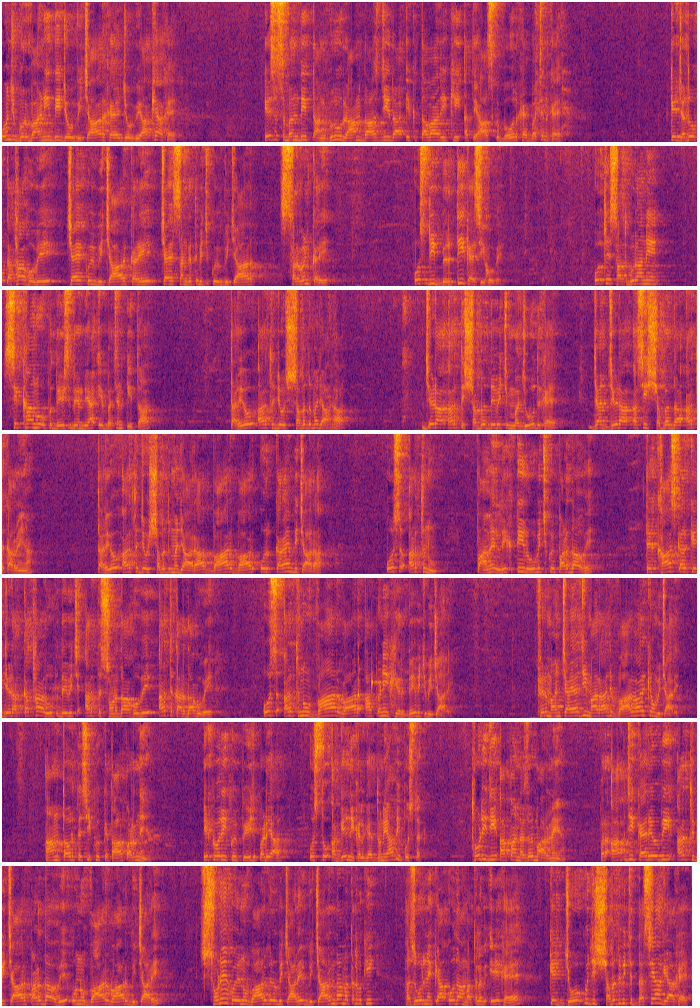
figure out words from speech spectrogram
ਉੰਜ ਗੁਰਬਾਣੀ ਦੀ ਜੋ ਵਿਚਾਰ ਹੈ, ਜੋ ਵਿਆਖਿਆ ਹੈ, ਇਸ ਸੰਬੰਧੀ ਧੰਨ ਗੁਰੂ ਰਾਮਦਾਸ ਜੀ ਦਾ ਇੱਕ ਤਵਾਰੀਖੀ ਇਤਿਹਾਸਕ ਬੋਲ ਹੈ, ਬਚਨ ਹੈ ਕਿ ਜਦੋਂ ਕਥਾ ਹੋਵੇ, ਚਾਹੇ ਕੋਈ ਵਿਚਾਰ ਕਰੇ, ਚਾਹੇ ਸੰਗਤ ਵਿੱਚ ਕੋਈ ਵਿਚਾਰ ਸਰਵਣ ਕਰੇ, ਉਸ ਦੀ ਬਿਰਤੀ ਕੈਸੀ ਹੋਵੇ? ਉਥੇ ਸਤਿਗੁਰਾਂ ਨੇ ਸਿੱਖਾਂ ਨੂੰ ਉਪਦੇਸ਼ ਦਿੰਦਿਆਂ ਇਹ ਬਚਨ ਕੀਤਾ। ਧਰਿਓ ਅਰਥ ਜੋ ਸ਼ਬਦ ਮਝਾਰਾ, ਜਿਹੜਾ ਅਰਥ ਸ਼ਬਦ ਦੇ ਵਿੱਚ ਮੌਜੂਦ ਹੈ, ਜਾਂ ਜਿਹੜਾ ਅਸੀਂ ਸ਼ਬਦ ਦਾ ਅਰਥ ਕਰ ਰਹੇ ਹਾਂ, ਧਰਿਓ ਅਰਥ ਜੋ ਸ਼ਬਦ ਮਝਾਰਾ, ਬਾਰ-ਬਾਰ ਉਰ ਕਰੈ ਵਿਚਾਰਾ, ਉਸ ਅਰਥ ਨੂੰ ਭਾਵੇਂ ਲਿਖਤੀ ਰੂਪ ਵਿੱਚ ਕੋਈ ਪੜਦਾ ਹੋਵੇ ਤੇ ਖਾਸ ਕਰਕੇ ਜਿਹੜਾ ਕਥਾ ਰੂਪ ਦੇ ਵਿੱਚ ਅਰਥ ਸੁਣਦਾ ਹੋਵੇ, ਅਰਥ ਕਰਦਾ ਹੋਵੇ, ਉਸ ਅਰਥ ਨੂੰ ਵਾਰ-ਵਾਰ ਆਪਣੇ ਹਿਰਦੇ ਵਿੱਚ ਵਿਚਾਰੇ। ਫਿਰ ਮਨ ਚ ਆਇਆ, ਜੀ ਮਹਾਰਾਜ, ਵਾਰ-ਵਾਰ ਕਿਉਂ ਵਿਚਾਰੇ? ਆਮ ਤੌਰ ਤੇ ਅਸੀਂ ਕੋਈ ਕਿਤਾਬ ਪੜ੍ਹਨੇ ਆ। ਇੱਕ ਵਾਰੀ ਕੋਈ ਪੇਜ ਪੜਿਆ ਉਸ ਤੋਂ ਅੱਗੇ ਨਿਕਲ ਗਿਆ ਦੁਨਿਆਵੀ ਪੁਸਤਕ। ਥੋੜੀ ਜੀ ਆਪਾਂ ਨਜ਼ਰ ਮਾਰਨੇ ਆ। ਪਰ ਆਪ ਜੀ ਕਹਿ ਰਹੇ ਹੋ ਵੀ ਅਰਥ ਵਿਚਾਰ ਪੜਦਾ ਹੋਵੇ, ਉਹਨੂੰ ਵਾਰ-ਵਾਰ ਵਿਚਾਰੇ, ਸੁਣੇ ਹੋਏ ਨੂੰ ਵਾਰ-ਵਾਰ ਵਿਚਾਰੇ, ਵਿਚਾਰਨ ਦਾ ਮਤਲਬ ਕੀ? ਹਜ਼ੂਰ ਨੇ ਕਿਹਾ, ਉਹਦਾ ਮਤਲਬ ਇਹ ਹੈ ਕਿ ਜੋ ਕੁਝ ਸ਼ਬਦ ਵਿੱਚ ਦੱਸਿਆ ਗਿਆ ਹੈ,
